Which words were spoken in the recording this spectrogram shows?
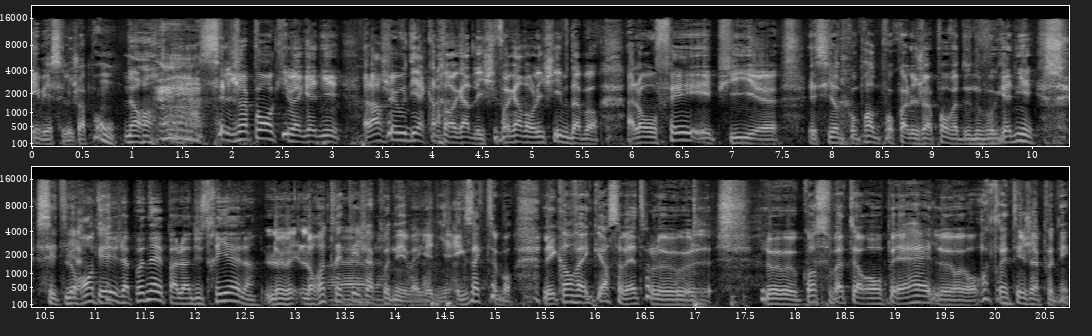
Eh bien, c'est le Japon. Non. c'est le Japon qui va gagner. Alors, je vais vous dire, quand on regarde les chiffres, regardons les chiffres d'abord. Alors, on fait, et puis, euh, essayons de comprendre pourquoi le Japon va de nouveau gagner. C'est le rentier japonais, pas l'industriel. Le, le, retraité ah, japonais va gagner, exactement. Les grands vainqueurs, ça va être le, le consommateur européen, le retraité japonais.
